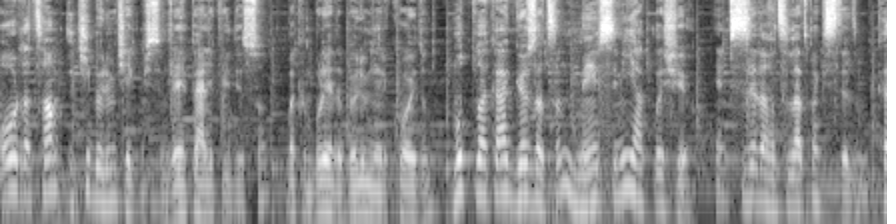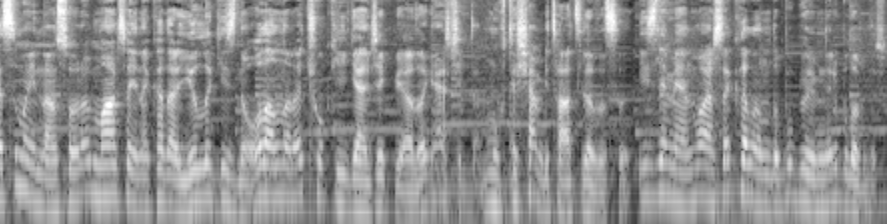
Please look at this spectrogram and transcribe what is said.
Orada tam iki bölüm çekmiştim rehberlik videosu. Bakın buraya da bölümleri koydum. Mutlaka göz atın mevsimi yaklaşıyor. Hem size de hatırlatmak istedim. Kasım ayından sonra Mart ayına kadar yıllık izni olanlara çok iyi gelecek bir ada. Gerçekten muhteşem bir tatil adası. İzlemeyen varsa kanalımda bu bölümleri bulabilir.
